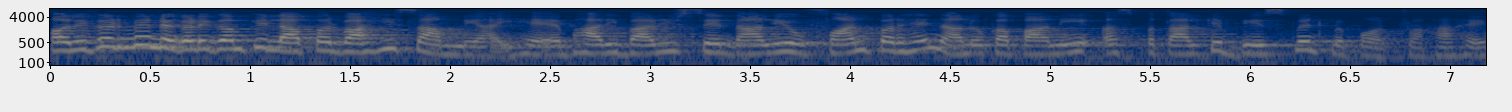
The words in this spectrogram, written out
अलीगढ़ में नगर निगम की लापरवाही सामने आई है। भारी बारिश से नाले उफान पर है। नालों का पानी अस्पताल के बेसमेंट में पहुँच रहा है।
